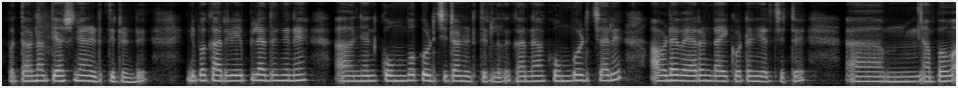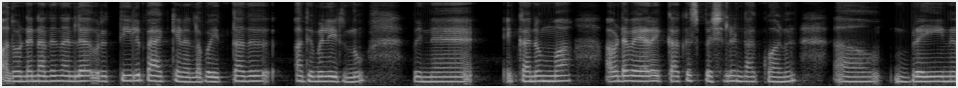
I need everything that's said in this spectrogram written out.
അപ്പോൾ തവണ അത്യാവശ്യം ഞാൻ എടുത്തിട്ടുണ്ട്. ഇനിയിപ്പോൾ കറിവേപ്പില അതിങ്ങനെ ഞാൻ കൊമ്പൊക്കെ ഒടിച്ചിട്ടാണ് എടുത്തിട്ടുള്ളത്. കാരണം ആ കൊമ്പ് ഒടിച്ചാൽ അവിടെ വേറെ ഉണ്ടായിക്കോട്ടെ എന്ന് വിചാരിച്ചിട്ട് അപ്പം അതുകൊണ്ട് തന്നെ അത് നല്ല വൃത്തിയിൽ പാക്ക് ചെയ്യണമല്ലോ. അപ്പോൾ ഇത്ത അത് അതിമലിരുന്നു പിന്നെ ഇക്കാനുമ്മ അവിടെ വേറെ ഇക്കാക്ക് സ്പെഷ്യൽ ഉണ്ടാക്കുവാണ്. ബ്രെയിന്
